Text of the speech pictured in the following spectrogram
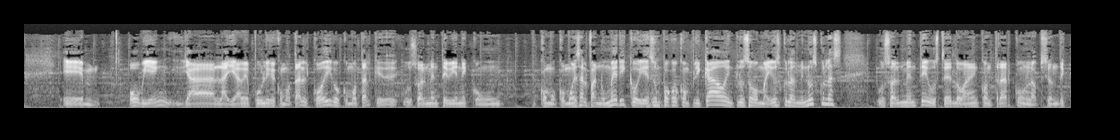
em, o bien ya la llave pública como tal, el código como tal, que usualmente viene con un como, como es alfanumérico y es un poco complicado, incluso mayúsculas, minúsculas, usualmente ustedes lo van a encontrar con la opción de,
